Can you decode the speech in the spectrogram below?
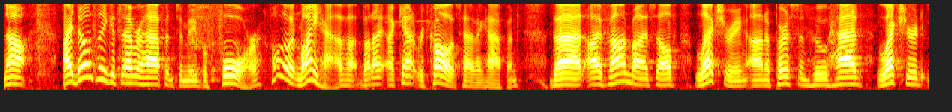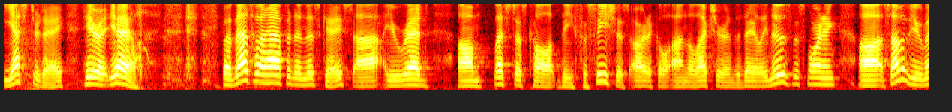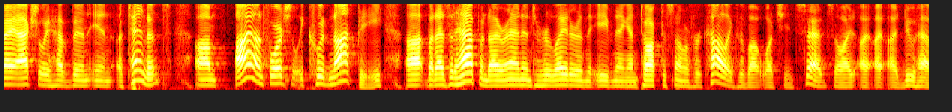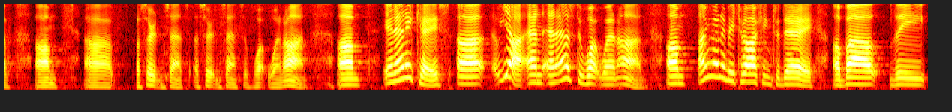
Now, I don't think it's ever happened to me before, although it might have, uh, but I, I can't recall it's having happened, that I found myself lecturing on a person who had lectured yesterday here at Yale. but that's what happened in this case. Uh, you read, um, let's just call it the facetious article on the lecture in the Daily News this morning. Uh, some of you may actually have been in attendance. Um, I unfortunately could not be, uh, but as it happened, I ran into her later in the evening and talked to some of her colleagues about what she'd said, so I, I, I do have um, uh, a certain sense, a certain sense of what went on. Um, in any case, uh, yeah, and, and as to what went on, um, I'm going to be talking today about the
